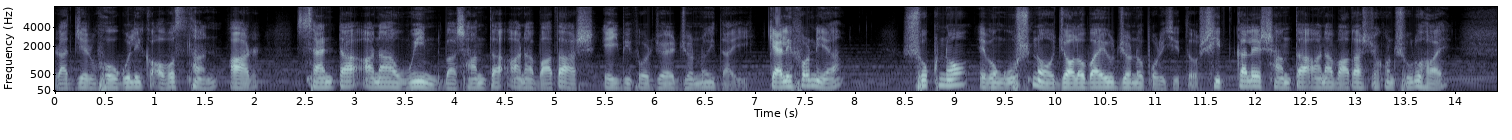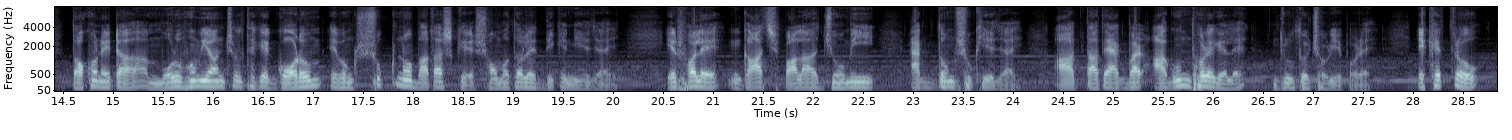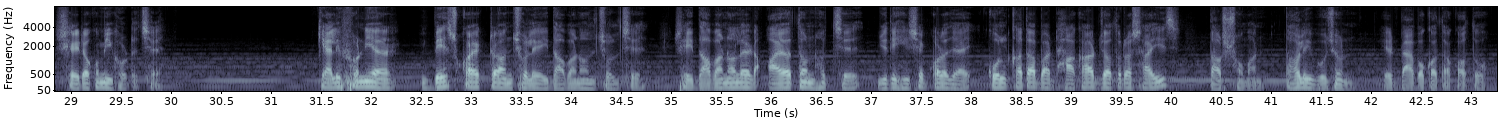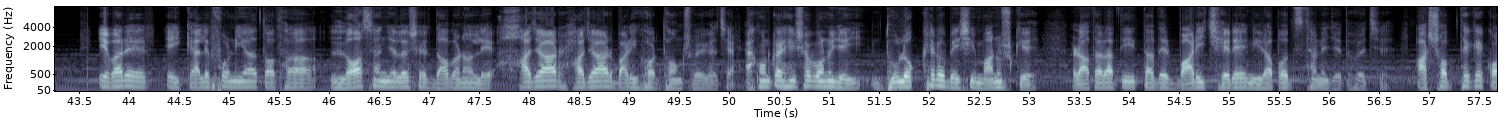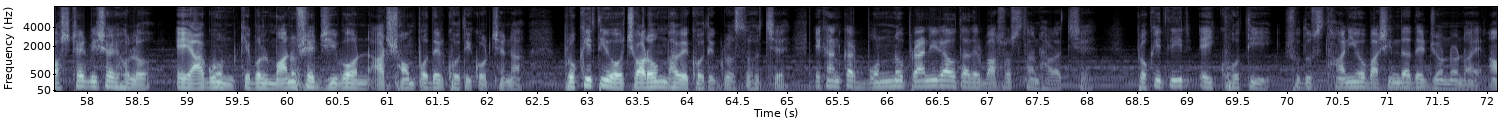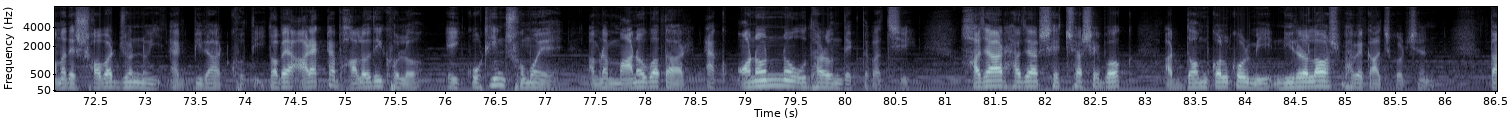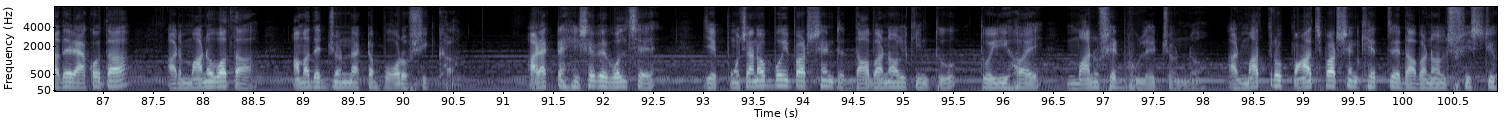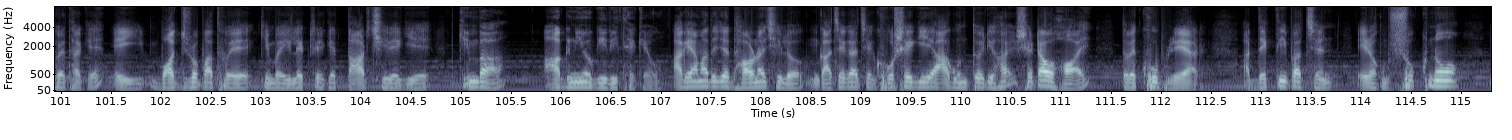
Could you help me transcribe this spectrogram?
রাজ্যের ভৌগোলিক অবস্থান আর স্যান্টা আনা উইন্ড বা সান্তা আনা বাতাস এই বিপর্যয়ের জন্যই দায়ী। ক্যালিফোর্নিয়া শুকনো এবং উষ্ণ জলবায়ুর জন্য পরিচিত। শীতকালে সান্তা আনা বাতাস যখন শুরু হয়, তখন এটা মরুভূমি অঞ্চল থেকে গরম এবং শুকনো বাতাসকে সমতলের দিকে নিয়ে যায়। এর ফলে গাছপালা, জমি একদম শুকিয়ে যায় আর তাতে একবার আগুন ধরে গেলে দ্রুত ছড়িয়ে পড়ে। এক্ষেত্রেও সেই রকমই ঘটেছে। ক্যালিফোর্নিয়ার বেশ কয়েকটা অঞ্চলে এই দাবানল চলছে। সেই দাবানলের আয়তন হচ্ছে, যদি হিসেব করা যায়, কলকাতা বা ঢাকার যতটা সাইজ, তার সমান। তাহলেই বুঝুন এর ব্যাপকতা কত। এবারের এই ক্যালিফোর্নিয়া তথা লস অ্যাঞ্জেলেসের দাবানলে হাজার হাজার বাড়িঘর ধ্বংস হয়ে গেছে। এখনকার হিসাব অনুযায়ী দু লক্ষেরও বেশি মানুষকে রাতারাতি তাদের বাড়ি ছেড়ে নিরাপদ স্থানে যেতে হয়েছে। আর সবথেকে কষ্টের বিষয় হলো, এই আগুন কেবল মানুষের জীবন আর সম্পদের ক্ষতি করছে না, প্রকৃতিও চরমভাবে ক্ষতিগ্রস্ত হচ্ছে। এখানকার বন্য প্রাণীরাও তাদের বাসস্থান হারাচ্ছে। প্রকৃতির এই ক্ষতি শুধু স্থানীয় বাসিন্দাদের জন্য নয়, আমাদের সবার জন্যই এক বিরাট ক্ষতি। তবে আর একটা ভালো দিক হলো, এই কঠিন সময়ে আমরা মানবতার এক অনন্য উদাহরণ দেখতে পাচ্ছি। হাজার হাজার স্বেচ্ছাসেবক আর দমকল কর্মী নিরলসভাবে কাজ করছেন। তাদের একতা আর মানবতা আমাদের জন্য একটা বড় শিক্ষা। আর একটা হিসেবে বলছে যে পঁচানব্বই পার্সেন্ট দাবানল কিন্তু তৈরি হয় মানুষের ভুলের জন্য। আর মাত্র পাঁচ পার্সেন্ট ক্ষেত্রে দাবানল সৃষ্টি হয়ে থাকে এই বজ্রপাত হয়ে কিংবা ইলেকট্রিকের তার ছিঁড়ে গিয়ে কিংবা আগ্নেয়গিরি থেকেও। আগে আমাদের যে ধারণা ছিল, গাছে গাছে ঘষে গিয়ে আগুন তৈরি হয়, সেটাও হয়, তবে খুব রেয়ার আর দেখতেই পাচ্ছেন এরকম শুকনো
